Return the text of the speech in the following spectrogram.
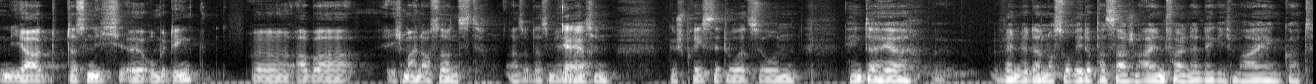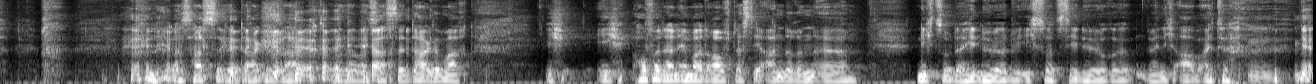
Ja, das nicht äh, unbedingt, äh, aber ich meine auch sonst. Also, dass mir ja, in manchen ja. Gesprächssituationen hinterher, wenn mir dann noch so Redepassagen einfallen, dann denke ich, mein Gott, was hast du denn da gesagt oder was hast du da gemacht? Ich, ich hoffe dann immer drauf, dass die anderen äh, nicht so dahin hören, wie ich sonst hinhöre, wenn ich arbeite. Ja,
